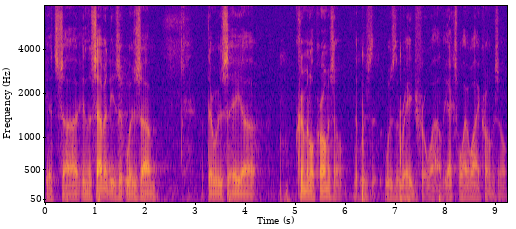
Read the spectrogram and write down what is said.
It's uh, in the 70s. It was um, there was a uh, criminal chromosome that was the, was the rage for a while, the XYY chromosome,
